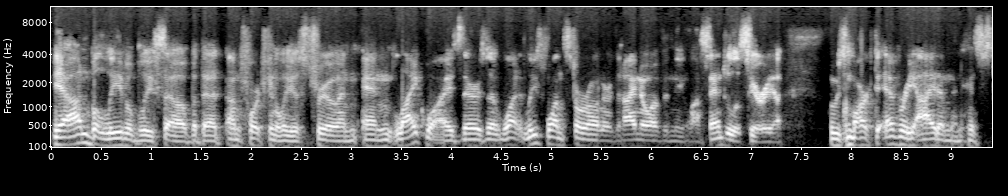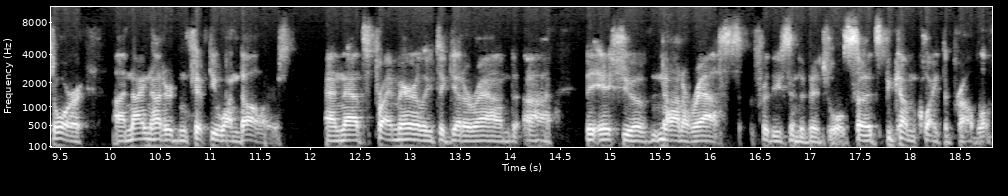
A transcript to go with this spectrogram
Yeah, unbelievably so, but that unfortunately is true. And and likewise, there's a one at least one store owner that I know of in the Los Angeles area who's marked every item in his store uh, $951, and that's primarily to get around uh, the issue of non-arrest for these individuals. So it's become quite the problem.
